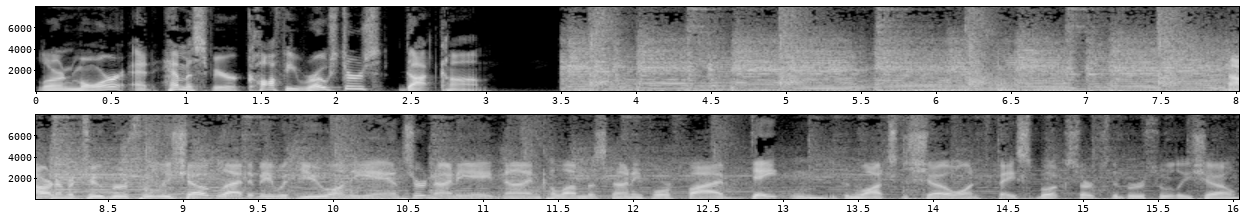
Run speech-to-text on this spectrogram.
Learn more at HemisphereCoffeeRoasters.com. Hour number two, Bruce Hooley Show. Glad to be with you on The Answer, 98.9 Columbus, 94.5 Dayton. You can watch the show on Facebook. Search The Bruce Hooley Show.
